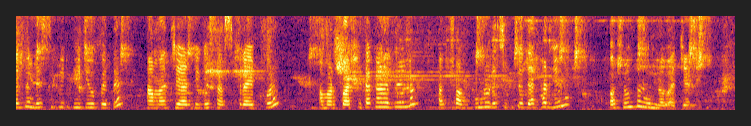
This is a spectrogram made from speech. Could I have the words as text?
নতুন রেসিপির ভিডিও পেতে আমার চ্যানেলটিকে সাবস্ক্রাইব করে আমার পাশে থাকানোর জন্য আর সম্পূর্ণ রেসিপিটা দেখার জন্য অসংখ্য ধন্যবাদ জানাই।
